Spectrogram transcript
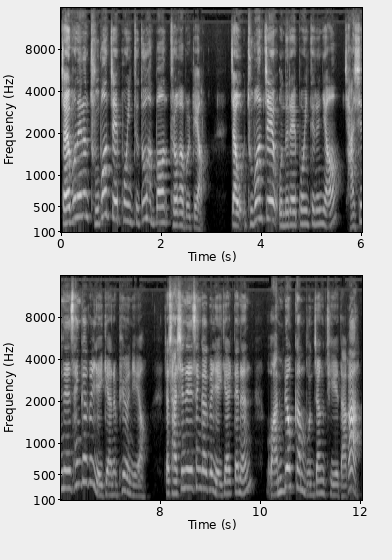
자, 이번에는 두 번째 포인트도 한번 들어가 볼게요. 자, 두 번째 오늘의 포인트는요. 자신의 생각을 얘기하는 표현이에요. 자, 자신의 생각을 얘기할 때는 완벽한 문장 뒤에다가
